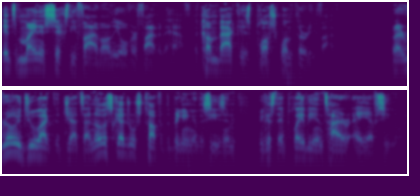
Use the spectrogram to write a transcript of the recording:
It's minus 65 on the over five and a half. The comeback is plus 135. But I really do like the Jets. I know the schedule's tough at the beginning of the season because they play the entire AFC North.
